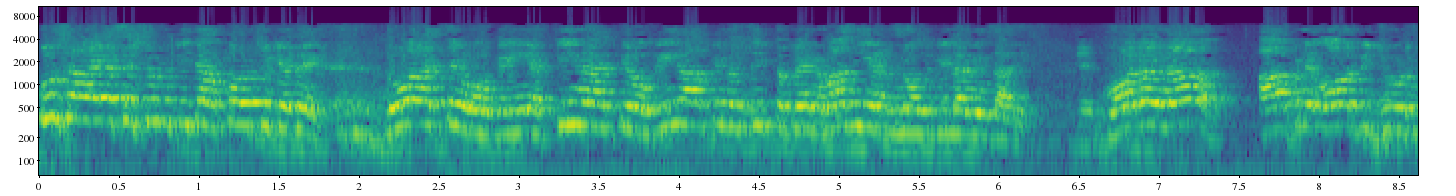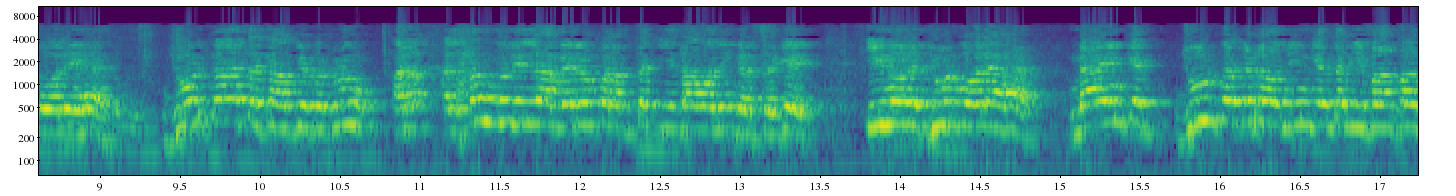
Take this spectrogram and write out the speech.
اس آیت سے شروع کی جہاں پہنچ چکے تھے۔ دو آیتیں ہو گئی ہیں تین آیتیں ہو گئی آپ کے نزدیک تو بے نمازی ہے نوز بلا مزاری مولانا آپ نے اور بھی جھوٹ بولے ہیں۔ جھوٹ کہاں تک آپ کے پکڑوں؟ الحمدللہ میرے اوپر اب تک یہ دعویٰ نہیں کر سکے۔ کہ انہوں نے جھوٹ بولا ہے۔ میں ان کے جھوٹ پکڑ رہا ہوں جن کے اندر یہ بار بار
